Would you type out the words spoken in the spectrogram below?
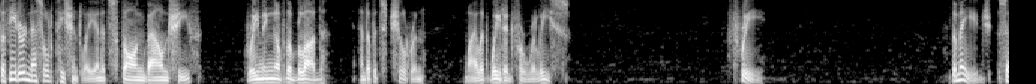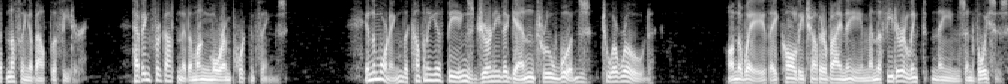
The feeder nestled patiently in its thong-bound sheath, dreaming of the blood and of its children, while it waited for release. 3. The mage said nothing about the feeder, having forgotten it among more important things. In the morning, the company of beings journeyed again through woods to a road. On the way, they called each other by name, and the feeder linked names and voices.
